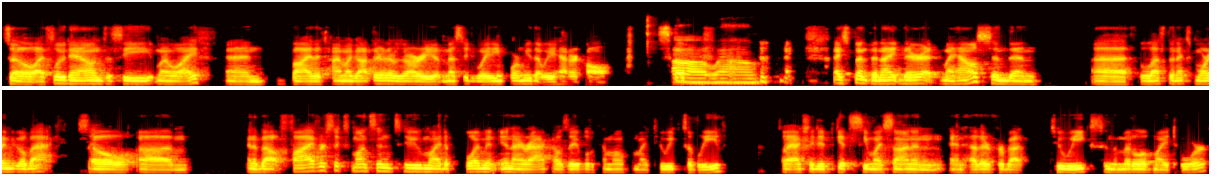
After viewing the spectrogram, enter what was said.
So I flew down to see my wife, and by the time I got there, there was already a message waiting for me that we had our call. So oh wow! I spent the night there at my house, and then uh, left the next morning to go back. So, um, and about five or six months into my deployment in Iraq, I was able to come home for my two weeks of leave. So I actually did get to see my son and, and Heather for about two weeks in the middle of my tour.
